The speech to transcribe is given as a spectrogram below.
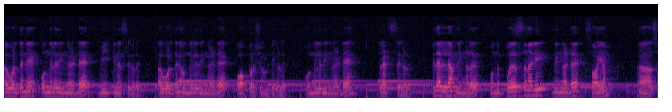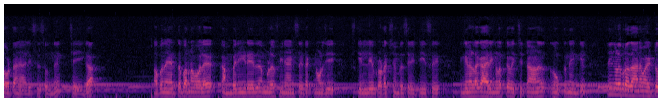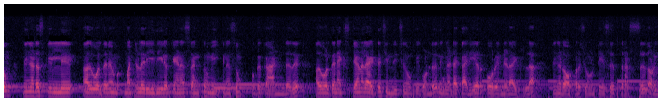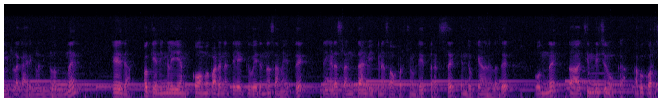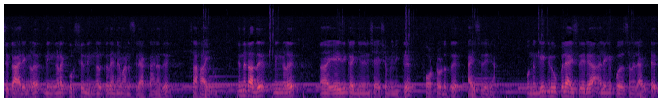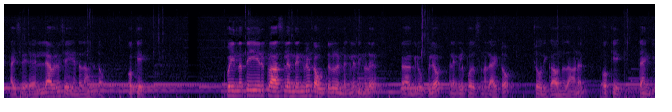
അതുപോലെ തന്നെ ഒന്നിൽ നിങ്ങളുടെ വീക്ക്നെസ്സുകൾ അതുപോലെ തന്നെ ഒന്നിൽ നിങ്ങളുടെ ഓപ്പർച്യൂണിറ്റികൾ ഒന്നിൽ നിങ്ങളുടെ ത്രെഡ്സുകൾ ഇതെല്ലാം നിങ്ങൾ ഒന്ന് പേഴ്സണലി നിങ്ങളുടെ സ്വയം സോട്ട് അനാലിസിസ് ഒന്ന് ചെയ്യുക. അപ്പോൾ നേരത്തെ പറഞ്ഞ പോലെ കമ്പനിയുടേത് നമ്മൾ finance technology skill production facilities ഇങ്ങനെയുള്ള കാര്യങ്ങളൊക്കെ വെച്ചിട്ടാണ് നോക്കുന്നതെങ്കിൽ നിങ്ങൾ പ്രധാനമായിട്ടും നിങ്ങളുടെ സ്കില്ല് അതുപോലെ തന്നെ മറ്റുള്ള രീതിയിലൊക്കെയാണ് സ്ട്രെങ്ത്തും വീക്ക്നെസ്സും ഒക്കെ കണ്ടത്. അതുപോലെ തന്നെ എക്സ്റ്റേണൽ ആയിട്ട് ചിന്തിച്ച് നോക്കിക്കൊണ്ട് നിങ്ങളുടെ കരിയർ ഓറിയന്റഡ് ആയിട്ടുള്ള നിങ്ങളുടെ ഓപ്പർച്യൂണിറ്റീസ് ത്രെഡ്സ് തുടങ്ങിയിട്ടുള്ള കാര്യങ്ങൾ നിങ്ങളൊന്ന് എഴുതാം ഓക്കെ നിങ്ങൾ ഈ എം കോം പഠനത്തിലേക്ക് വരുന്ന സമയത്ത് നിങ്ങളുടെ strength and weakness opportunity threats എന്തൊക്കെയാണെന്നുള്ളത് ഒന്ന് ചിന്തിച്ചു നോക്കുക. അപ്പോൾ കുറച്ച് കാര്യങ്ങൾ നിങ്ങളെക്കുറിച്ച് നിങ്ങൾക്ക് തന്നെ മനസ്സിലാക്കാൻ അത് സഹായിക്കും. എന്നിട്ട് അത് നിങ്ങൾ എഴുതി കഴിഞ്ഞതിന് ശേഷം എനിക്ക് ഫോട്ടോ എടുത്ത് അയച്ചു തരിക. ഒന്നുകിൽ ഗ്രൂപ്പിൽ അയച്ചു തരിക അല്ലെങ്കിൽ പേഴ്സണലായിട്ട് അയച്ചു തരിക. എല്ലാവരും ചെയ്യേണ്ടതാണ് കേട്ടോ ഓക്കെ. അപ്പോൾ ഇന്നത്തെ ഈ ഒരു ക്ലാസ്സിൽ എന്തെങ്കിലും ഡൗട്ടുകൾ ഉണ്ടെങ്കിൽ നിങ്ങൾ ഗ്രൂപ്പിലോ അല്ലെങ്കിൽ പേഴ്സണലായിട്ടോ ചോദിക്കാവുന്നതാണ്. ഓക്കെ. താങ്ക്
